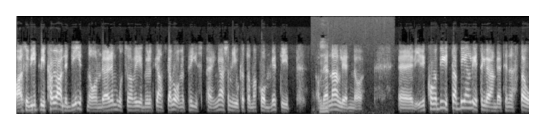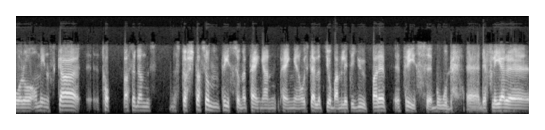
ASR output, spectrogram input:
Ja, alltså vi, vi tar ju aldrig dit någon. Däremot så har vi erbjudit ganska bra med prispengar som gjort att de har kommit dit av mm. den anledningen då. Eh, vi kommer byta ben lite grann där till nästa år och, och minska eh, topp, alltså den, den största sum, prissummepengen pengen och istället jobba med lite djupare eh, prisbord eh, där fler eh,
